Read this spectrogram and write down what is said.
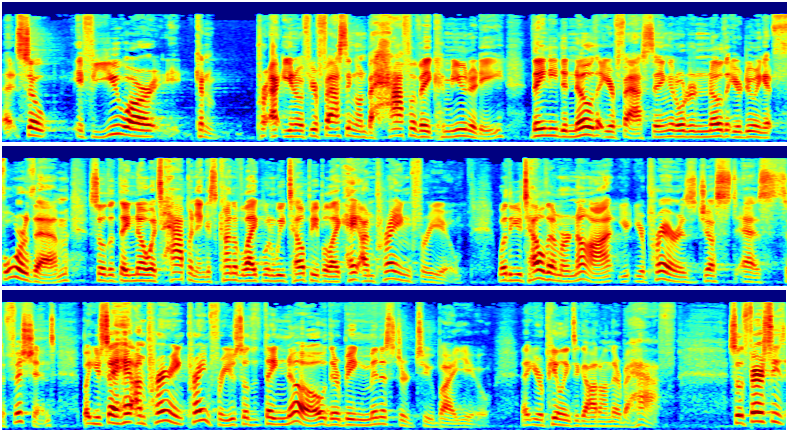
Uh, so if you are kind of you know, if you're fasting on behalf of a community, they need to know that you're fasting in order to know that you're doing it for them so that they know it's happening. It's kind of like when we tell people, like, hey, I'm praying for you. Whether you tell them or not, your prayer is just as sufficient. But you say, hey, I'm praying, praying for you so that they know they're being ministered to by you, that you're appealing to God on their behalf. So the Pharisees,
